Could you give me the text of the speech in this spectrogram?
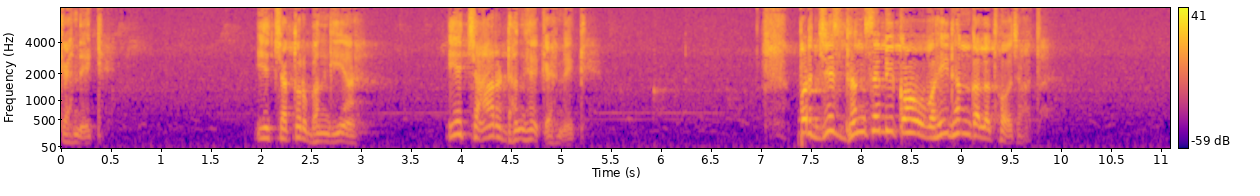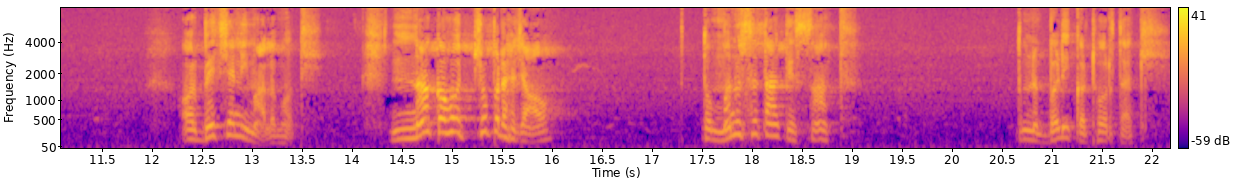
कहने के। ये चतुर्भंगियाँ हैं। ये चार ढंग है कहने के। पर जिस ढंग से भी कहो, वही ढंग गलत हो जाता है। और बेचैनी मालूम होती। ना कहो, चुप रह जाओ तो मनुष्यता के साथ तुमने बड़ी कठोरता की।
